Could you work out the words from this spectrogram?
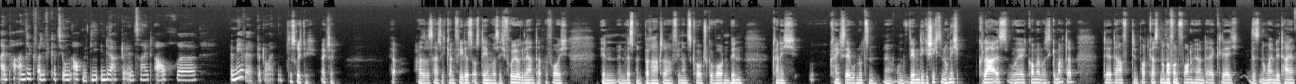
ein paar andere Qualifikationen auch mit, die in der aktuellen Zeit auch äh, Mehrwert bedeuten. Das ist richtig, exakt. Ja, also das heißt, ich kann vieles aus dem, was ich früher gelernt habe, bevor ich in Investmentberater, Finanzcoach geworden bin, kann ich kann ich sehr gut nutzen. Ja. Und wem die Geschichte noch nicht klar ist, woher ich komme, was ich gemacht habe, der darf den Podcast nochmal von vorne hören. Da erkläre ich das nochmal im Detail.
